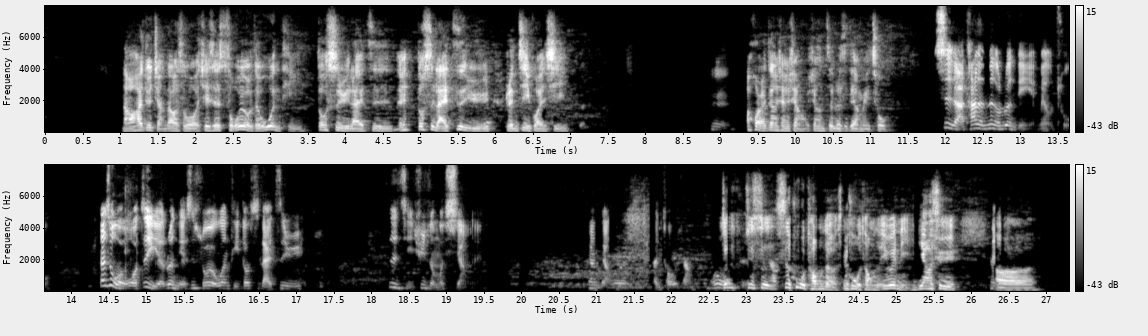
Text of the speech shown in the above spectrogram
然后他就讲到说，其实所有的问题都是于来自，哎，都是来自于人际关系，嗯，啊，后来这样想想，好像真的是这样，没错。是啊，他的那个论点也没有错，但是我我自己的论点是，所有问题都是来自于自己去怎么想，哎，这样讲会很抽象，就就是是互通的，是互通的，因为你一定要去。呃，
